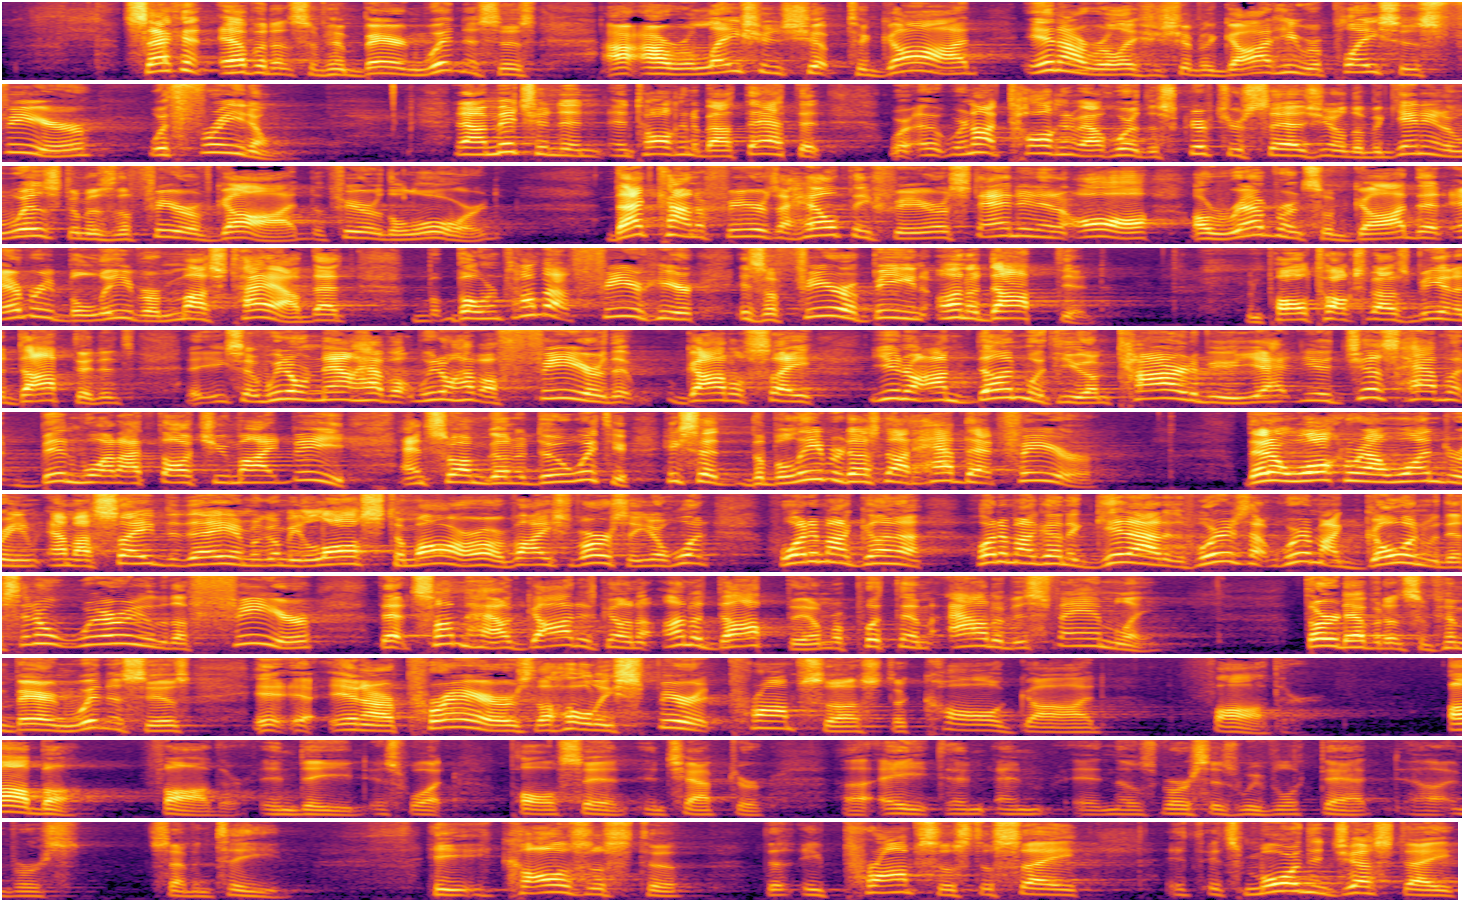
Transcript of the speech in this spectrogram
Second evidence of him bearing witness is our, our relationship to God. In our relationship to God, he replaces fear with freedom. Now, I mentioned in, in talking about that that we're, uh, we're not talking about where the scripture says, you know, the beginning of wisdom is the fear of God, the fear of the Lord. That kind of fear is a healthy fear, a standing in awe, a reverence of God that every believer must have. That, but what I'm talking about fear here is a fear of being unadopted. When Paul talks about us being adopted, he said we don't now have a, we don't have a fear that God will say, you know, I'm done with you. I'm tired of you. you. You just haven't been what I thought you might be. And so I'm going to do it with you. He said the believer does not have that fear. They don't walk around wondering, am I saved today and we're going to be lost tomorrow or vice versa. You know, what, what am I gonna, what am I gonna get out of this? Where is that? Where am I going with this? They don't worry with the fear that somehow God is going to unadopt them or put them out of his family. Third evidence of him bearing witness is in our prayers, the Holy Spirit prompts us to call God Father. Abba, Father, indeed, is what Paul said in chapter uh, 8 and, and in those verses we've looked at uh, in verse 17. He, he calls us to that he prompts us to say it, it's more than just a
